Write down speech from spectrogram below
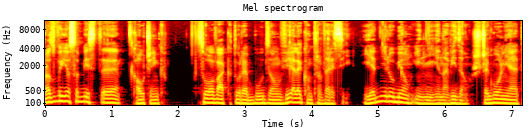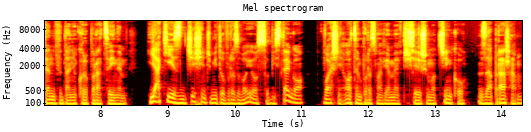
Rozwój osobisty, coaching, słowa, które budzą wiele kontrowersji. Jedni lubią, inni nienawidzą, szczególnie ten w wydaniu korporacyjnym. Jaki jest 10 mitów rozwoju osobistego? Właśnie o tym porozmawiamy w dzisiejszym odcinku. Zapraszam.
